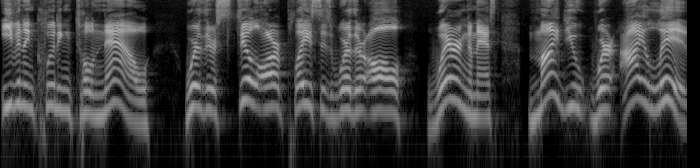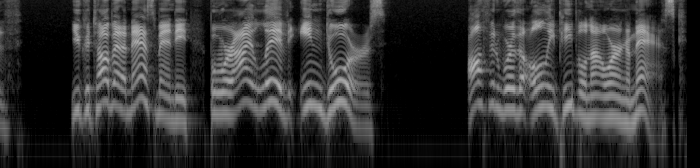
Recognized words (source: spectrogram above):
even including till now, where there still are places where they're all wearing a mask. Mind you, where I live, you could talk about a mask mandate, but where I live indoors, often we're the only people not wearing a mask.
